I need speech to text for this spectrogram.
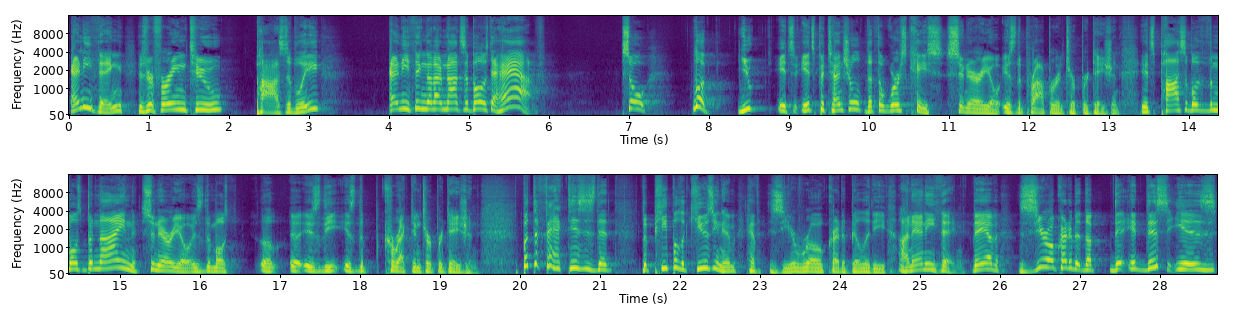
Anything is referring to possibly anything that I'm not supposed to have. So, look, you it's it's potential that the worst case scenario is the proper interpretation. It's possible that the most benign scenario is the most uh, is the is the correct interpretation. But the fact is is that the people accusing him have zero credibility on anything. They have zero credibility. The, the, it, this is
